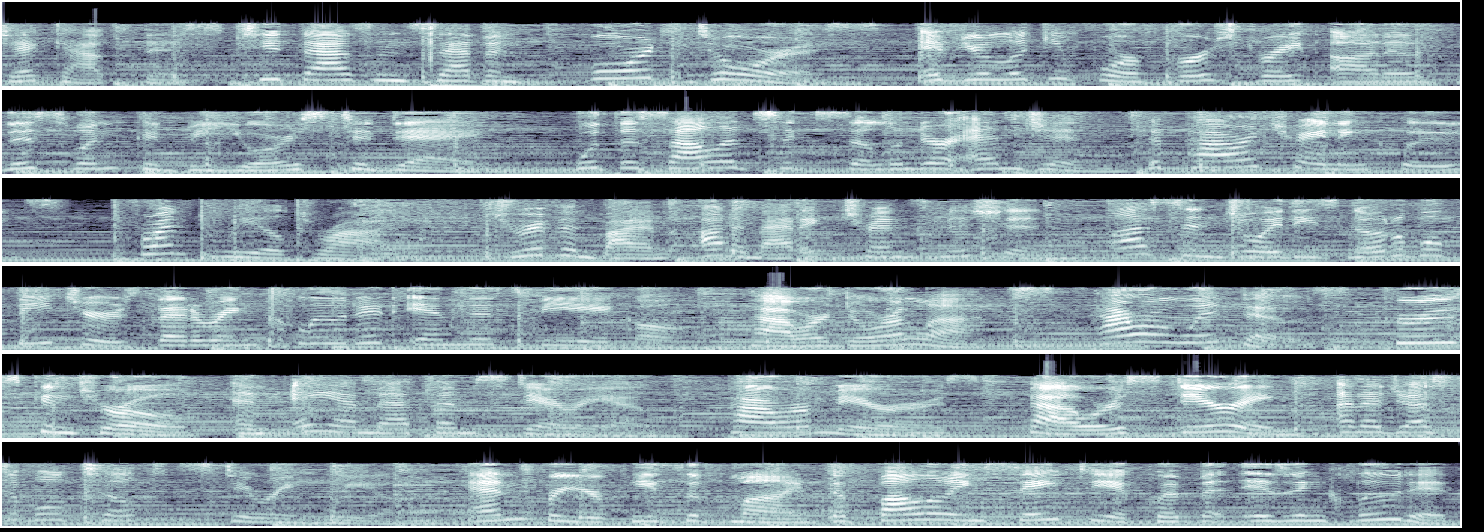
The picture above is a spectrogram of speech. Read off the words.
Check out this 2007 Ford Taurus. If you're looking for a first-rate auto, this one could be yours today. With a solid six-cylinder engine, the powertrain includes front-wheel drive, driven by an automatic transmission. Plus, enjoy these notable features that are included in this vehicle. Power door locks, power windows, cruise control, and AM/FM stereo, power mirrors, power steering, an adjustable tilt steering wheel. And for your peace of mind, the following safety equipment is included:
